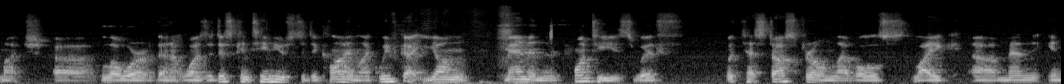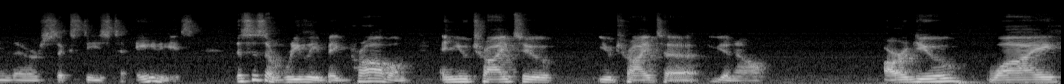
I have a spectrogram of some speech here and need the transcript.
much uh, lower than it was. It just continues to decline. Like we've got young men in their twenties with with testosterone levels like uh, men in their sixties to eighties. This is a really big problem, and you try to you try to you know argue why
